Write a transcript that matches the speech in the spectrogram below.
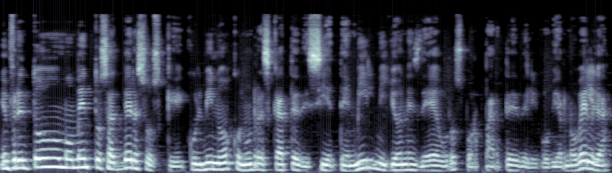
enfrentó momentos adversos que culminó con un rescate de 7 mil millones de euros por parte del gobierno belga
